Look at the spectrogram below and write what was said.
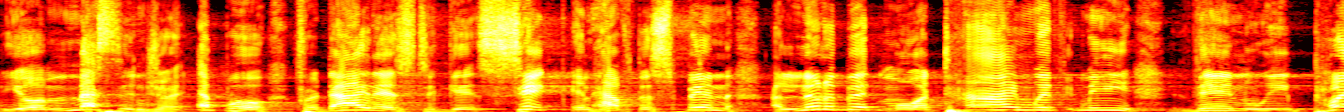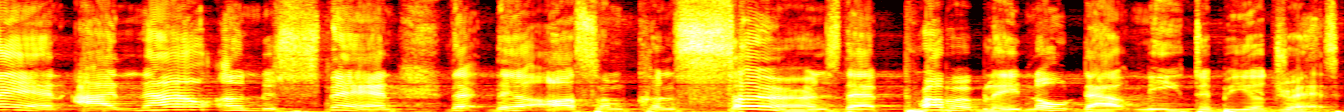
your messenger epaphroditus to get sick and have to spend a little bit more time with me than we planned i now understand that there are some concerns that probably no doubt need to be addressed.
